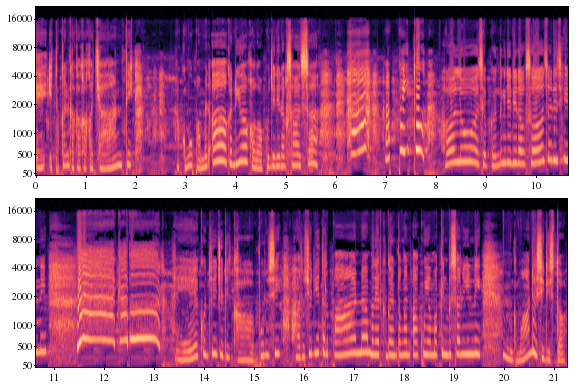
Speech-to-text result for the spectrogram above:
Eh, itu kan kakak-kakak cantik. Aku mau pamit ah ke dia kalau aku jadi raksasa. Hah? Apa itu? Halo, Asep ganteng jadi raksasa di sini. Wah, kabur. Eh, kok dia jadi kabur sih? Harusnya dia terpana melihat kegantengan aku yang makin besar ini. Hmm, ke mana sih Dista?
